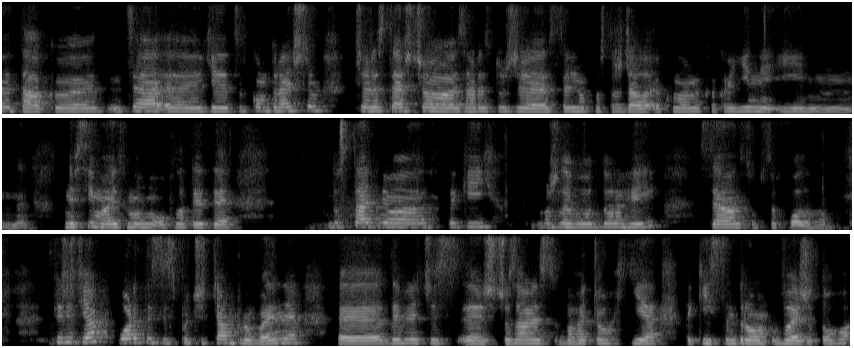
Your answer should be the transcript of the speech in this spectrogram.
Е, Так, е, це е, є цілком доречним через те, що зараз дуже сильно постраждала економіка країни, і не всі мають змогу оплатити достатньо такий, можливо, дорогий сеанс у психолога. Скажіть, як впоратися з почуттям провини, е, дивлячись, е, що зараз у багатьох є такий синдром вижитого,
